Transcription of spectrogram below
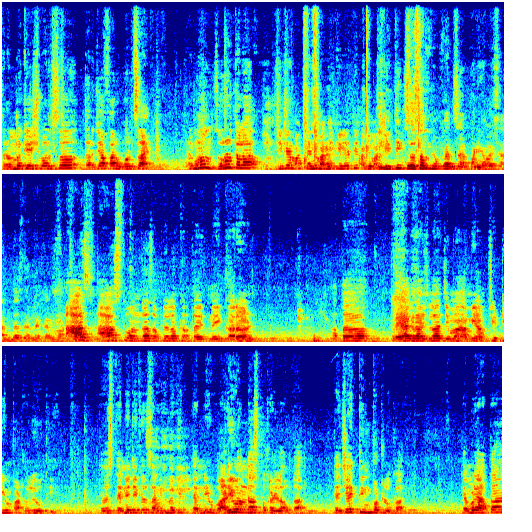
त्र्यंबकेश्वरचं दर्जा फार वरचा आहे. आणि म्हणून जरूर त्याला जी काही त्यांनी मागणी केली ती आम्ही मागणी लोकांचा आपण यावेळेस अंदाज धरला? कारण आज आज तो अंदाज आपल्याला करता येत नाही. कारण आता प्रयागराजला जेव्हा आम्ही आमची टीम पाठवली होती त्यावेळेस त्यांनी देखील सांगितलं की त्यांनी वाढीव अंदाज पकडला होता. त्याचे तीनपट लोक आले त्यामुळे आता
